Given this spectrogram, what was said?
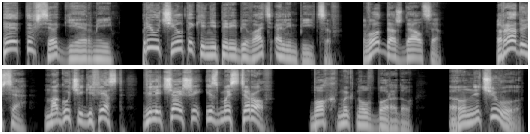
Это все Гермий. Приучил-таки не перебивать олимпийцев. Вот дождался. «Радуйся, могучий Гефест, величайший из мастеров!» Бог хмыкнул в бороду. «А он ничего», —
